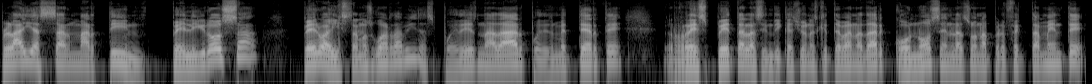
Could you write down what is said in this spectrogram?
Playa San Martín, peligrosa, pero ahí están los guardavidas. Puedes nadar, puedes meterte, respeta las indicaciones que te van a dar, conocen la zona perfectamente,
